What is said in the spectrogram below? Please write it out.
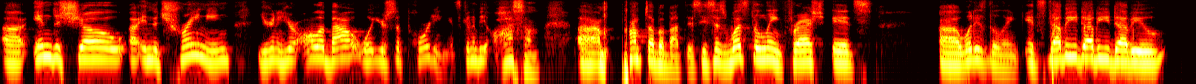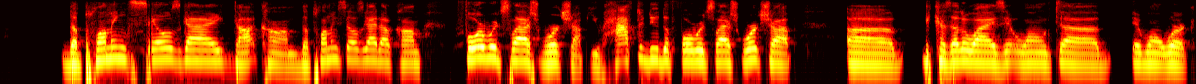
Uh, in the show, uh, in the training, you're going to hear all about what you're supporting. It's going to be awesome. Uh, I'm pumped up about this. He says, What's the link, Fresh? It's, uh, what is the link? It's www theplumbingsalesguy.com, theplumbingsalesguy.com forward slash workshop. You have to do the forward slash workshop uh, because otherwise it won't uh, it won't work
